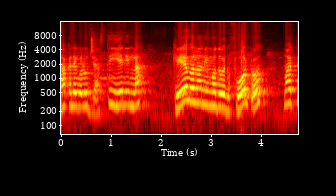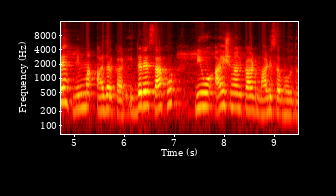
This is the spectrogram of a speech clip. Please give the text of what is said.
ದಾಖಲೆಗಳು ಜಾಸ್ತಿ ಏನಿಲ್ಲ. ಕೇವಲ ನಿಮ್ಮದು ಒಂದು ಫೋಟೋ ಮತ್ತು ನಿಮ್ಮ ಆಧಾರ್ ಕಾರ್ಡ್ ಇದ್ದರೆ ಸಾಕು. ನೀವು ಆಯುಷ್ಮಾನ್ ಕಾರ್ಡ್ ಮಾಡಿಸಬಹುದು.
